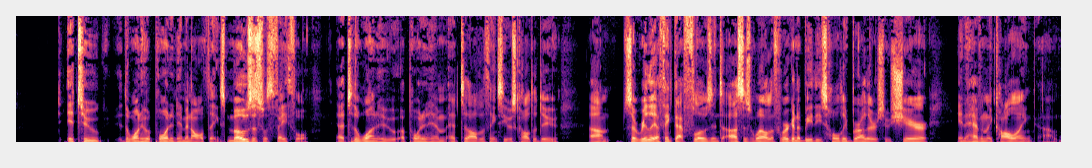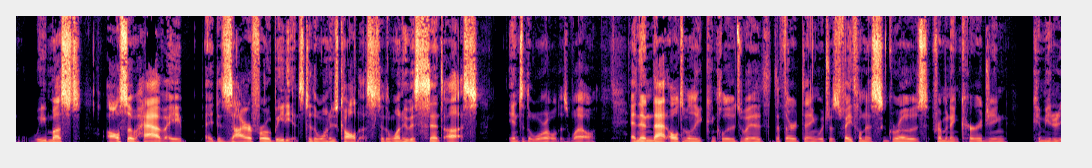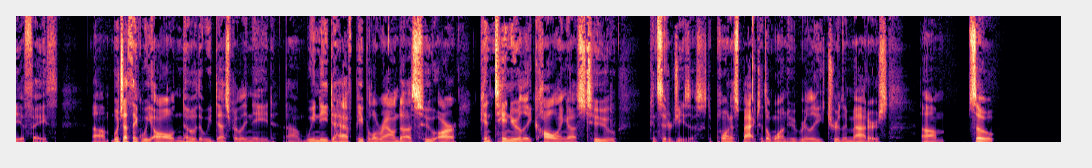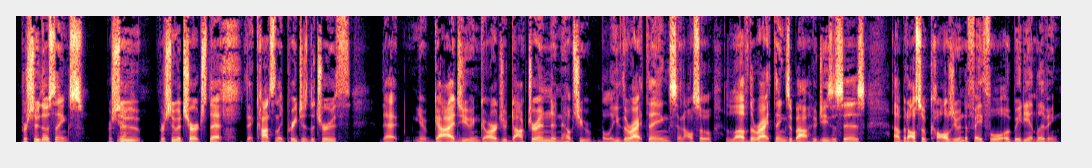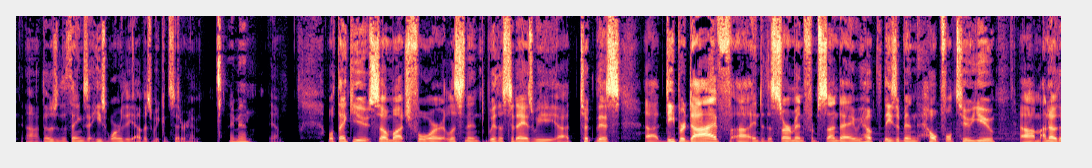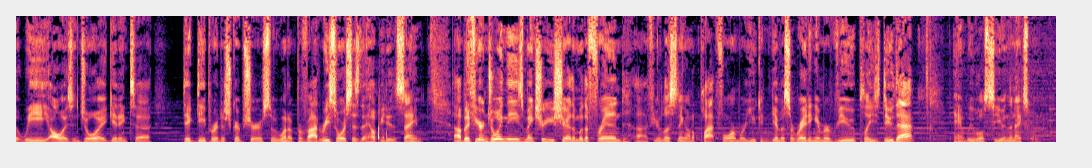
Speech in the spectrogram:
it to the one who appointed him in all things. Moses was faithful uh, to the one who appointed him and to all the things he was called to do. Um, so really, I think that flows into us as well. If we're going to be these holy brothers who share in a heavenly calling, um, we must also have a a desire for obedience to the one who's called us, to the one who has sent us into the world as well. And then that ultimately concludes with the third thing, which was faithfulness grows from an encouraging community of faith um, which I think we all know that we desperately need. Uh, we need to have people around us who are continually calling us to consider Jesus, to point us back to the one who really truly matters. Um, so pursue those things. Pursue pursue a church that that constantly preaches the truth, that you know guides you and guards your doctrine and helps you believe the right things and also love the right things about who Jesus is, uh, but also calls you into faithful, obedient living. Uh, those are the things that He's worthy of as we consider Him. Amen. Yeah. Well, thank you so much for listening with us today as we uh, took this uh, deeper dive uh, into the sermon from Sunday. We hope that these have been helpful to you. Um, I know that we always enjoy getting to dig deeper into scripture. So we want to provide resources that help you do the same. Uh, but if you're enjoying these, make sure you share them with a friend. Uh, if you're listening on a platform where you can give us a rating and review, please do that. And we will see you in the next one.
